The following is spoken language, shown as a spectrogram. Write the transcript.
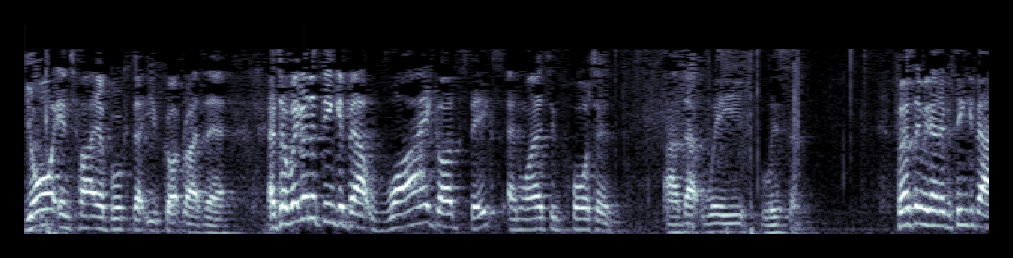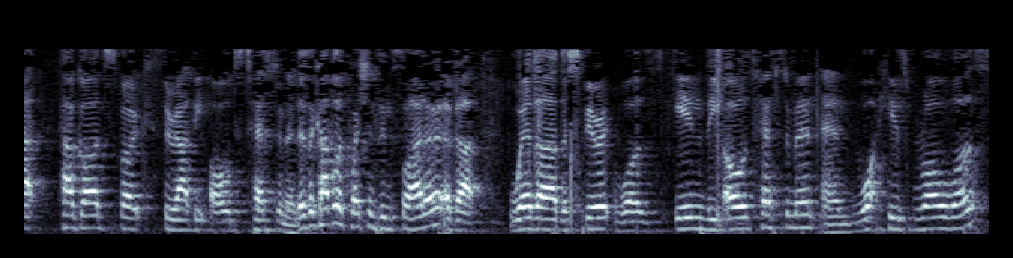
your entire book that you've got right there. And so we're going to think about why God speaks and why it's important uh, that we listen. Firstly, we're going to think about how God spoke throughout the Old Testament. There's a couple of questions in Slido about whether the Spirit was in the Old Testament and what His role was.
